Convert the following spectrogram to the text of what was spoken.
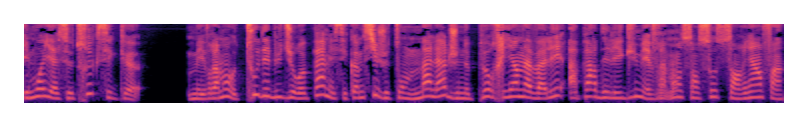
Et moi, il y a ce truc, c'est que mais vraiment au tout début du repas, mais c'est comme si je tombe malade, je ne peux rien avaler à part des légumes et vraiment sans sauce, sans rien, enfin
